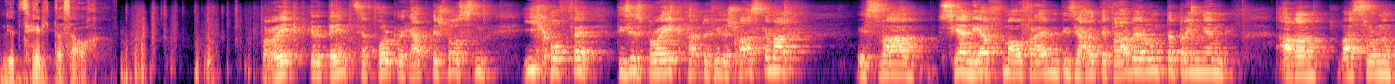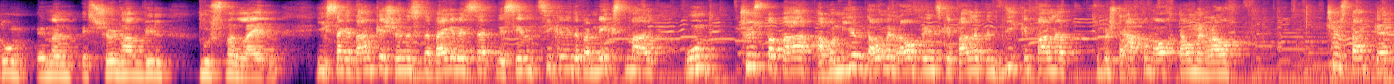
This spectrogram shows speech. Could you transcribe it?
und jetzt hält das auch. Projekt Kredenz erfolgreich abgeschlossen. Ich hoffe, dieses Projekt hat euch wieder Spaß gemacht. Es war sehr nervenaufreibend, diese alte Farbe herunterbringen. Aber was soll man tun? Wenn man es schön haben will, muss man leiden. Ich sage danke, schön, dass ihr dabei gewesen seid. Wir sehen uns sicher wieder beim nächsten Mal. Und tschüss Papa, abonnieren, Daumen rauf, wenn es gefallen hat. Wenn es nicht gefallen hat, zur Bestrafung auch Daumen rauf. Tschüss, danke.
